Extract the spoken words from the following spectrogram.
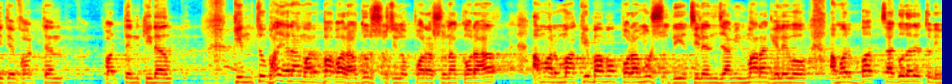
দিতে পারতেন। পারতেন কিনা? কিন্তু ভাইয়ার, আমার বাবার আদর্শ ছিল পড়াশোনা করা। আমার মাকে বাবা পরামর্শ দিয়েছিলেন যে আমি মারা গেলেও আমার বাচ্চা বাচ্চাগুলারে তুমি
